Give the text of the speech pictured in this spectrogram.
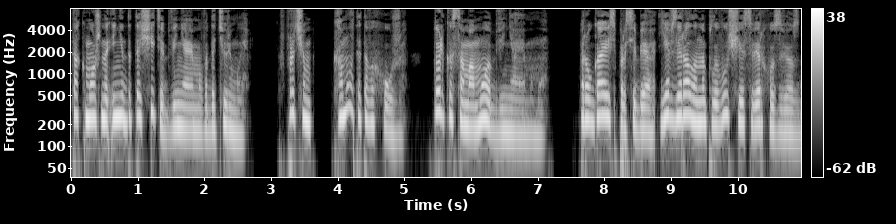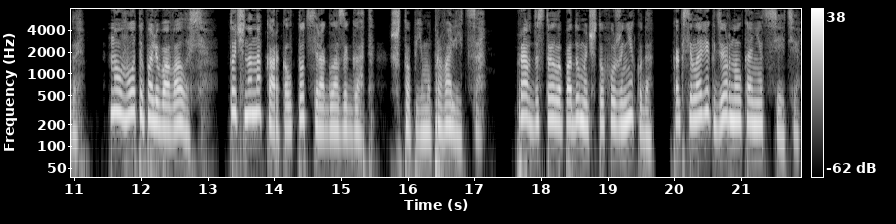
так можно и не дотащить обвиняемого до тюрьмы. Впрочем, кому от этого хуже? Только самому обвиняемому. Ругаясь про себя, я взирала на плывущие сверху звезды. Ну вот и полюбовалась. Точно накаркал тот сероглазый гад, чтоб ему провалиться. Правда, стоило подумать, что хуже некуда, как силовик дернул конец сети,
